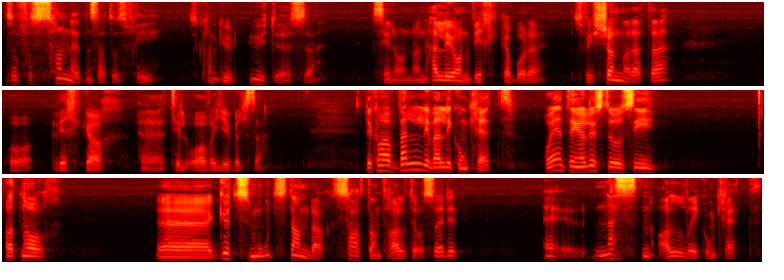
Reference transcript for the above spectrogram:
Og så får sannheten satt oss fri. Så kan Gud utøse sin ånd. Den hellige ånd virker både så vi skjønner dette, og virker eh, til overgivelse. Det kan være veldig veldig konkret. Og en ting jeg har lyst til å si at når eh, Guds motstander, Satan, taler til oss, så er det Eh, nesten aldri konkret.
